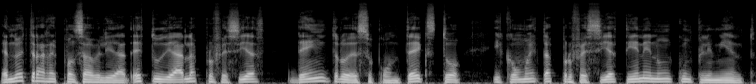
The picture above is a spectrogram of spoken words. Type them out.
Es nuestra responsabilidad estudiar las profecías dentro de su contexto y cómo estas profecías tienen un cumplimiento.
